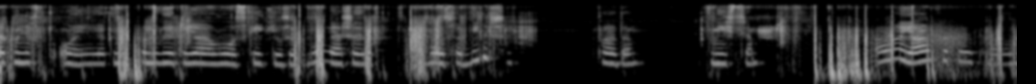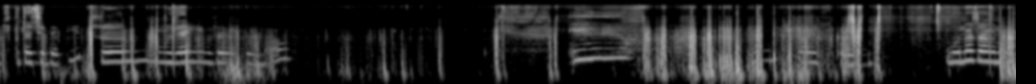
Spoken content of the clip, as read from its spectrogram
Як ніхто. Ой, як ніхто не вийде, я во скільки вже було, я ще ще більше. Правда, місця. Але я все переправила. Спитається, де піч, е, ну, я її вже зламав. І ставлю. Бо вона зараз не буде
